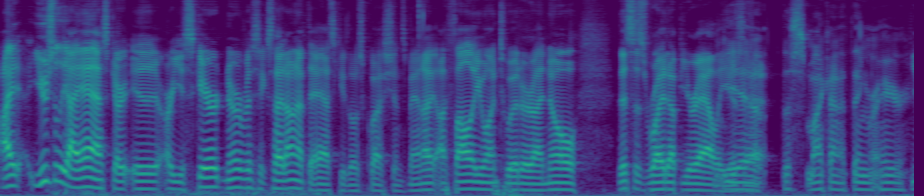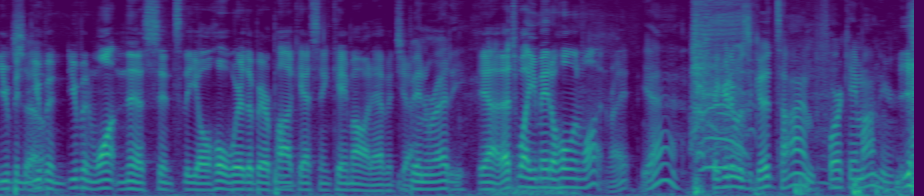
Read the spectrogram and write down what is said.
I, usually I ask, are, are you scared, nervous, excited? I don't have to ask you those questions, man. I, I follow you on Twitter. I know this is right up your alley, isn't yeah, it? this is my kind of thing right here. You've been So, you've been you've been wanting this since the whole Wear the Bear podcast thing came out, haven't you? been ready. yeah, that's why you made a hole in one, right? Yeah, figured it was a good time before I came on here. Yeah,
